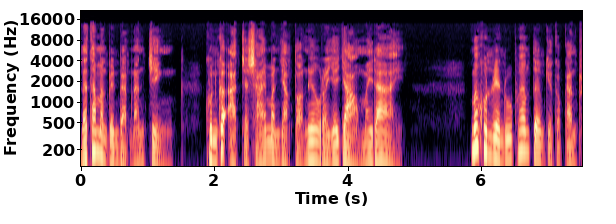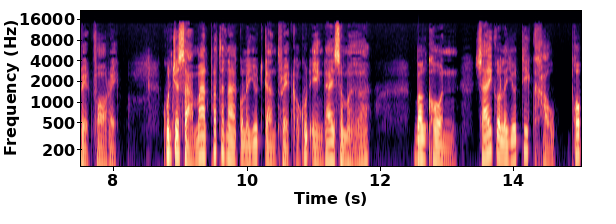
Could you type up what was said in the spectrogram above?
และถ้ามันเป็นแบบนั้นจริง คุณก็อาจจะใช้มันอย่างต่อเนื่องระยะยาวไม่ได้ เมื่อคุณเรียนรู้เพิ่มเติมเกี่ยวกับการเทรด Forex คุณจะสามารถพัฒนากลยุทธ์การเทรดของคุณเองได้เสมอ บางคนใช้กลยุทธ์ที่เขาพบ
